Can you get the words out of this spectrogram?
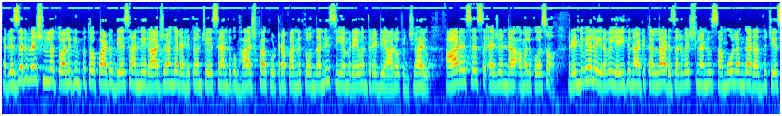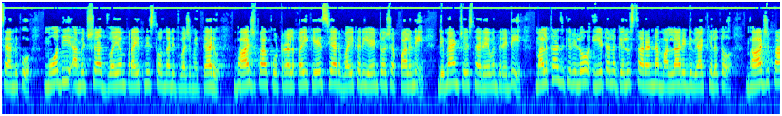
రిజర్వేషన్ల తొలగింపుతో పాటు దేశాన్ని రాజ్యాంగ రహితం చేసేందుకు భాజపా కుట్ర పన్నుతోందని సీఎం రేవంత్ రెడ్డి ఆరోపించారు. ఆర్ఎస్ఎస్ ఎజెండా అమలు కోసం రెండు వేల ఇరవై ఐదు నాటికల్లా రిజర్వేషన్లను సమూలంగా రద్దు చేసేందుకు మోదీ అమిత్ షా ద్వయం ప్రయత్నిస్తోందని ధ్వజమెత్తారు. భాజపా కుట్రలపై కేసీఆర్ వైఖరి ఏంటో చెప్పాలని డిమాండ్ చేసిన రేవంత్ రెడ్డి మల్కాజ్గిరిలో ఈటల గెలుస్తారన్న మల్లారెడ్డి వ్యాఖ్యలతో భాజపా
